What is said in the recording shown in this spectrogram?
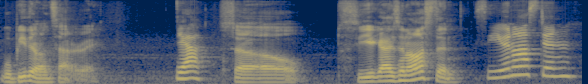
we'll be there on Saturday. Yeah. So see you guys in Austin. See you in Austin.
